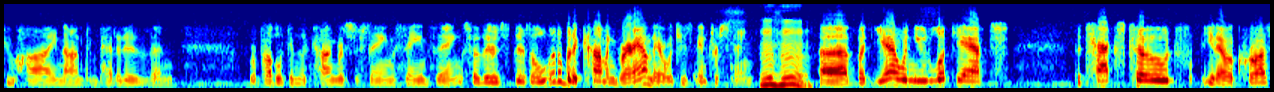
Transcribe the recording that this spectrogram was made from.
too high, non-competitive, and Republicans in Congress are saying the same thing. So there's there's a little bit of common ground there, which is interesting. Mm-hmm. Uh, but yeah, when you look at the tax code, you know, across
